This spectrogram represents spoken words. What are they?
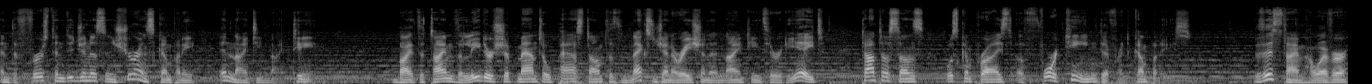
and the first indigenous insurance company in 1919. By the time the leadership mantle passed on to the next generation in 1938, Tata Sons was comprised of 14 different companies. This time, however,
